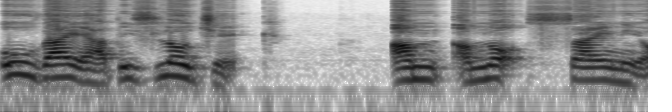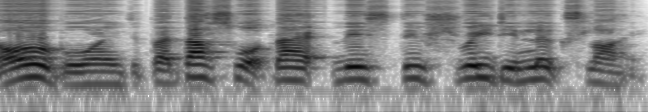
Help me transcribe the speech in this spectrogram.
All they have is logic. I'm, I'm not saying it horrible or anything, but that's what that this, this reading looks like.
